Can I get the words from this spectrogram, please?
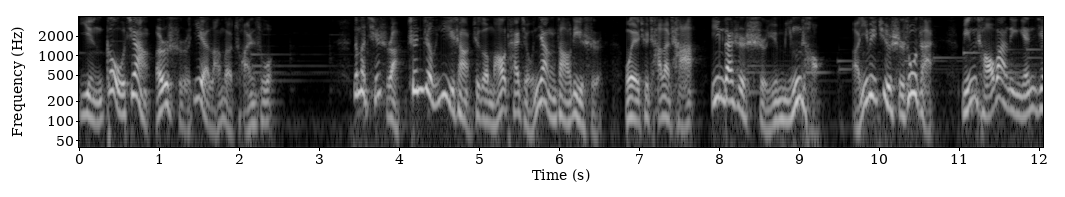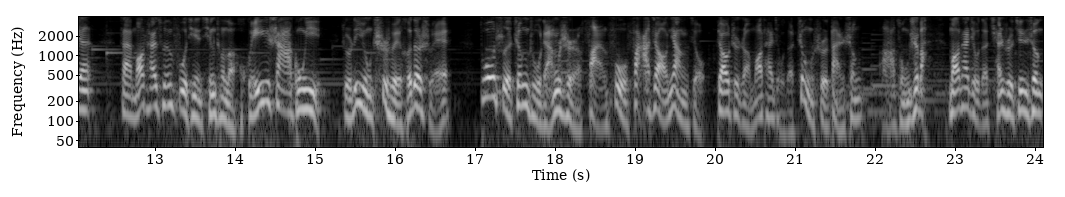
饮构酱而使夜郎的传说。那么其实啊，真正意义上这个茅台酒酿造历史，我也去查了查，应该是始于明朝啊，因为据史书载，明朝万历年间，在茅台村附近形成了回沙工艺，就是利用赤水河的水多次蒸煮粮食，反复发酵酿酒，标志着茅台酒的正式诞生啊。总之吧，茅台酒的前世今生。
